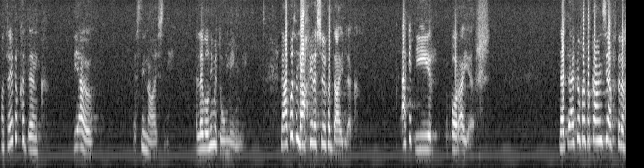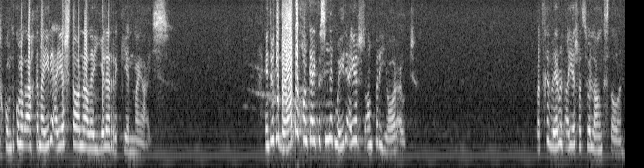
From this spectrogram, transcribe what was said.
Want hulle het ook gedink, die ou is nie nice nie. Hulle wil nie met hom meng nie. Nou ek wil vandag vir julle so verduidelik. Ek het hier 'n paar eiers. Nou toe ek nou van vakansie af terugkom, toe kom ek agter my hierdie eiers staan al 'n hele rukkie in my huis. En toe ek daarop gaan kyk, sien ek maar hierdie eiers is amper 'n jaar oud. Wat gebeur met eiers wat so lank staan?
